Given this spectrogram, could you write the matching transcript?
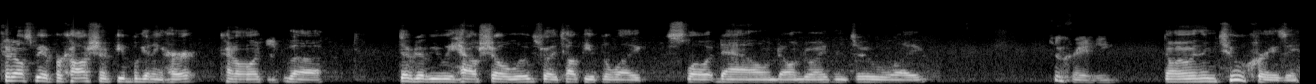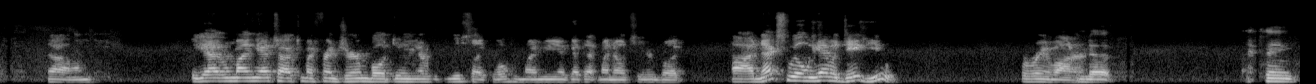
Could also be a precaution of people getting hurt, kind of like the WWE house show loops where they tell people to like slow it down, don't do anything too like Too crazy. don't do anything too crazy. Um, but yeah, remind me. I talked to my friend Germ about doing a recycle. Remind me, I got that in my notes here. But uh, next, will we have a debut for Ring of Honor? And uh, I think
